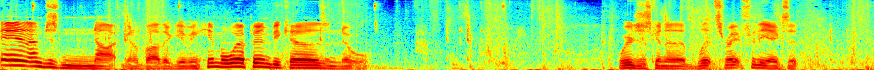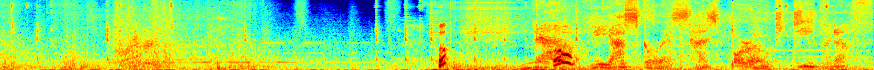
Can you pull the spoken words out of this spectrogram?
And I'm just not gonna bother giving him a weapon because no. We're just gonna blitz right for the exit. Whoop. Now Oh. the Ascaris has burrowed deep enough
